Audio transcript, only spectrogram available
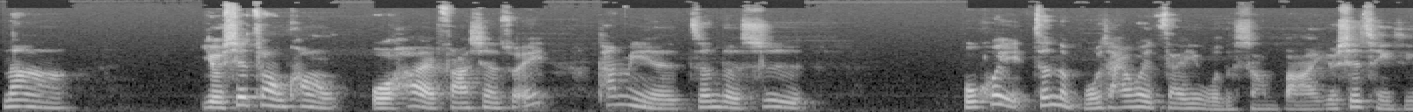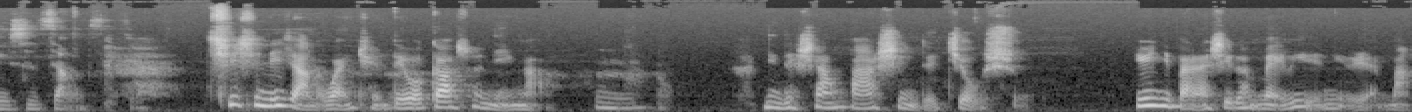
那有些状况，我后来发现说，哎，他们也真的是。不会，真的不太会在意我的伤疤。有些情形是这样子。其实你讲的完全对。我告诉您啊，嗯，你的伤疤是你的救赎，因为你本来是一个很美丽的女人嘛。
